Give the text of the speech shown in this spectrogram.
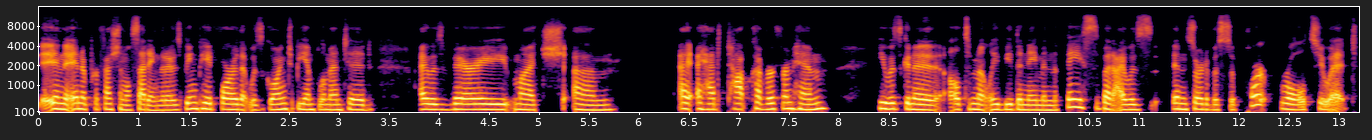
in in a professional setting that I was being paid for that was going to be implemented. I was very much um, I, I had top cover from him. He was going to ultimately be the name in the face, but I was in sort of a support role to it.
